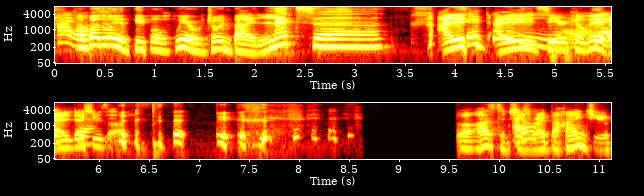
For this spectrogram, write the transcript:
Hi, Oh, by the way, people, we are joined by Lexa. I didn't I didn't even see her come in. I didn't know she was on. well, Austin, she's right behind you.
